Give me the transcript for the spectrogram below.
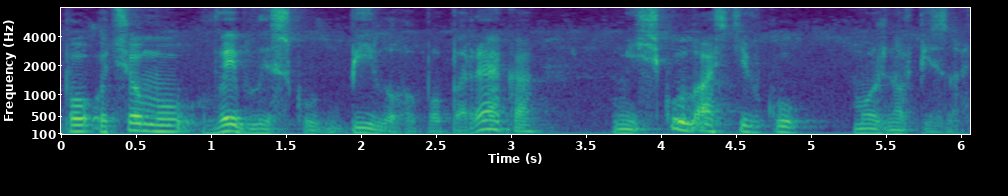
по оцьому виблиску білого поперека міську ластівку можна впізнати.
